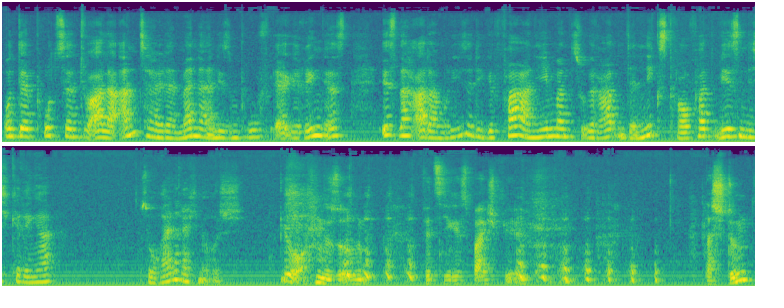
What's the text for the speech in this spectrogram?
und der prozentuale Anteil der Männer in diesem Beruf eher gering ist, ist nach Adam Riese die Gefahr, an jemanden zu geraten, der nichts drauf hat, wesentlich geringer so rein rechnerisch. Ja, das ist ein witziges Beispiel. Das stimmt.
